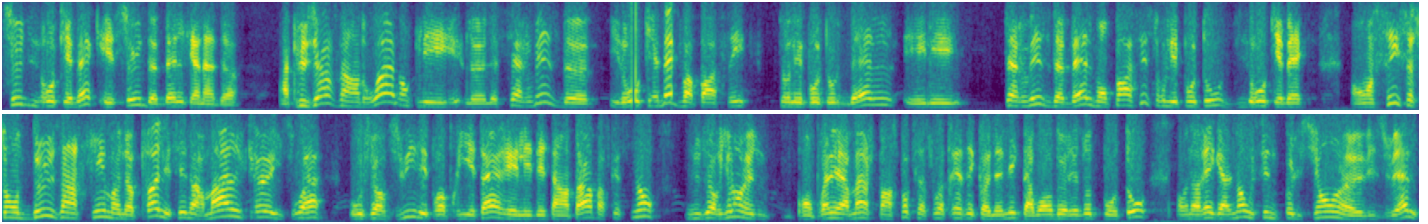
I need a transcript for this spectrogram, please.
ceux d'Hydro-Québec et ceux de Bell Canada. À plusieurs endroits, donc le, service de Hydro-Québec va passer sur les poteaux de Bell et les services de Bell vont passer sur les poteaux d'Hydro-Québec. On sait que ce sont deux anciens monopoles et c'est normal qu'ils soient aujourd'hui les propriétaires et les détenteurs parce que sinon, nous aurions une. Bon, premièrement, je pense pas que ce soit très économique d'avoir deux réseaux de poteaux. On aurait également aussi une pollution euh, visuelle.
